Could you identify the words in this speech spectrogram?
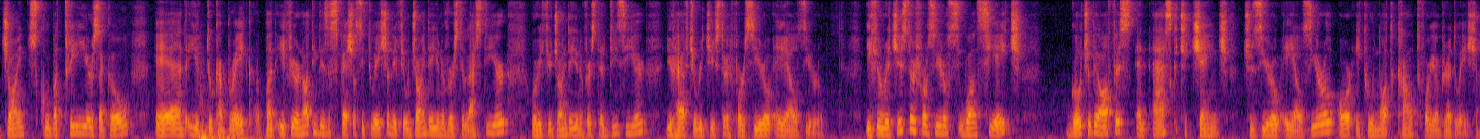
joined Tsukuba three years ago and you took a break. But if you're not in this special situation, if you joined the university last year or if you joined the university this year, you have to register for 0AL0. If you register for 01CH, go to the office and ask to change to 0AL0 or it will not count for your graduation,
